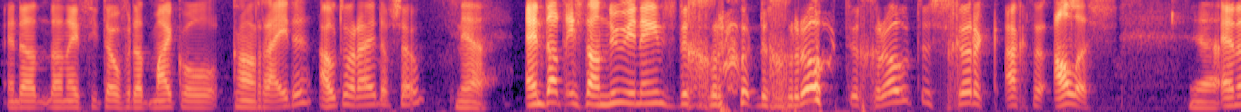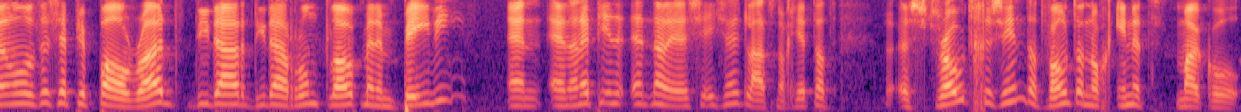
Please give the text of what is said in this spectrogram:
En dan, dan heeft hij het over dat Michael kan rijden. Autorijden of zo. ja. En dat is dan nu ineens de, gro- de grote, grote schurk achter alles. ja. En dan ondertussen heb je Paul Rudd, die daar, die daar rondloopt met een baby. En, en dan heb je, en, nou, je zei het laatst nog, je hebt dat uh, Strode-gezin, dat woont dan nog in het Michael,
